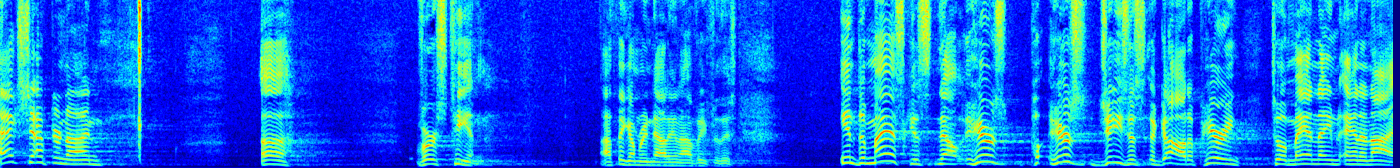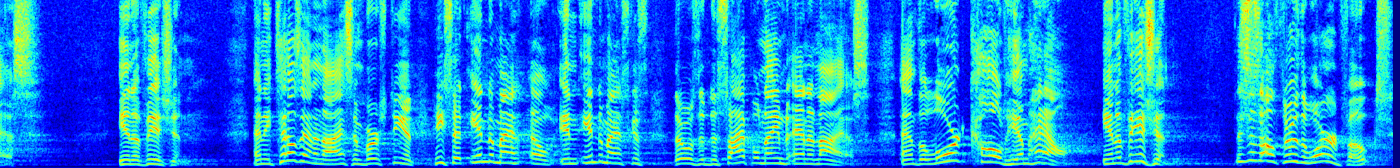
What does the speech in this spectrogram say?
Acts chapter 9, uh, verse 10. I think I'm reading out NIV for this. In Damascus, now here's, here's Jesus, God, appearing to a man named Ananias in a vision. And he tells Ananias in verse 10, he said, in, Damas- oh, in, in Damascus, there was a disciple named Ananias. And the Lord called him how? In a vision. This is all through the word, folks.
